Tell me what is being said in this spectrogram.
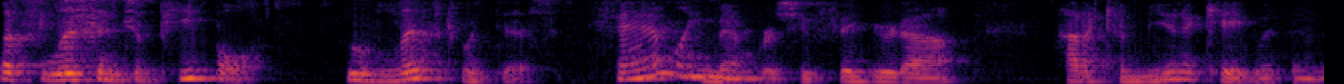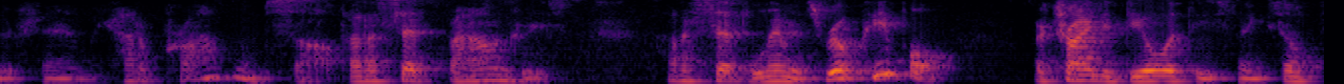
Let's listen to people who've lived with this, family members who figured out how to communicate within their family, how to problem solve, how to set boundaries, how to set limits. Real people are trying to deal with these things. So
